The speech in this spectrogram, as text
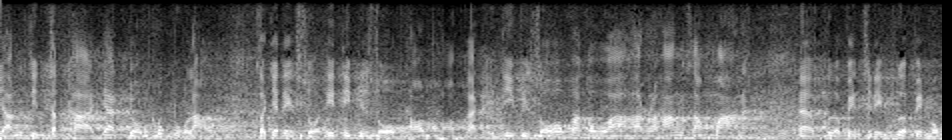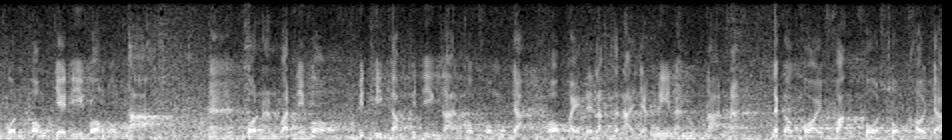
ยานุศิษย์ศรัทธาญาติโยมทุกหมู่เหล่า ก็จะได้สวดอิติปิโสพร้อมๆกันอิติปิโสภะควาอรหังสัมมานะเเพื่อเป็นสิริเพื่อเป็นมงคลของเจดีย์ของหลวงตาเอ่อเพราะนั้นวันนี้ก็พิธีกรรมพิธีการก็คงจะออกไปในลักษณะอย่างนี้นะลูกหลานนะแล้วก็คอยฟังโคศกเขาจะ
